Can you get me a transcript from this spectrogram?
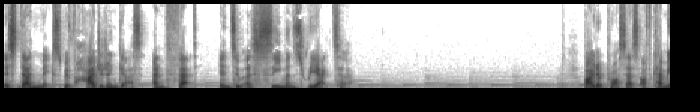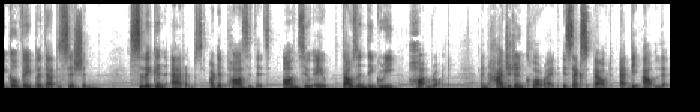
is then mixed with hydrogen gas and fed into a Siemens reactor. By the process of chemical vapor deposition, silicon atoms are deposited onto a 1000 degree hot rod and hydrogen chloride is expelled at the outlet.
